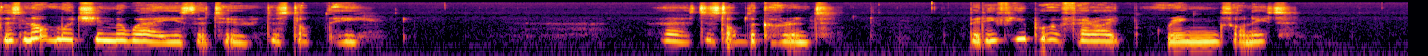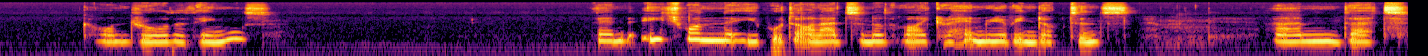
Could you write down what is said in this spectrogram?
there's not much in the way is there to, to stop the uh, to stop the current. But if you put ferrite rings on it, can't draw the things, then each one that you put on adds another microhenry of inductance, and at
